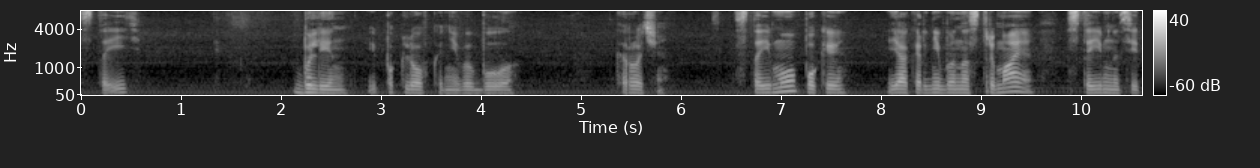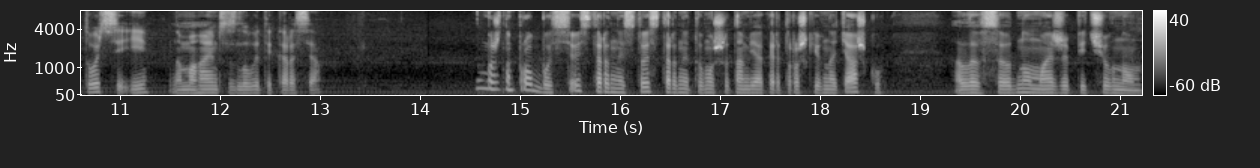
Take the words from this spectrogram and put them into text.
стоїть. Блін, і покльовка ніби була. Коротше, стоїмо, поки якор ніби нас тримає, стоїмо на цій точці і намагаємося зловити карася. Ну, можна пробувати з цієї сторони, з тої сторони, тому що там якорь трошки в натяжку, але все одно майже під човном.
